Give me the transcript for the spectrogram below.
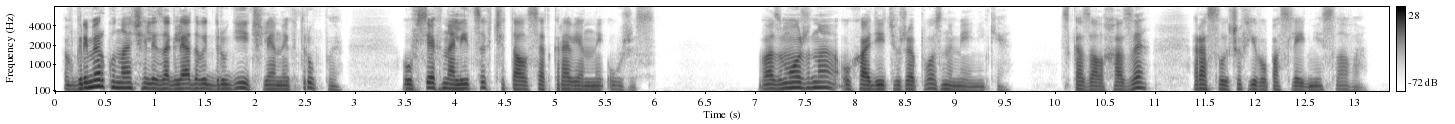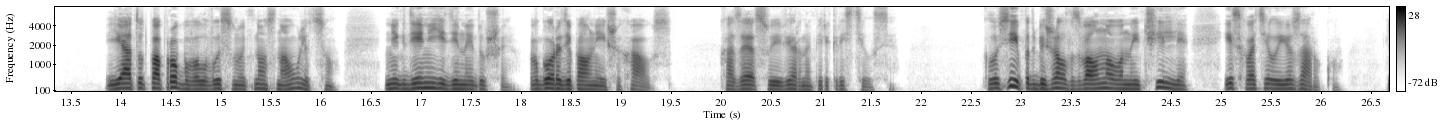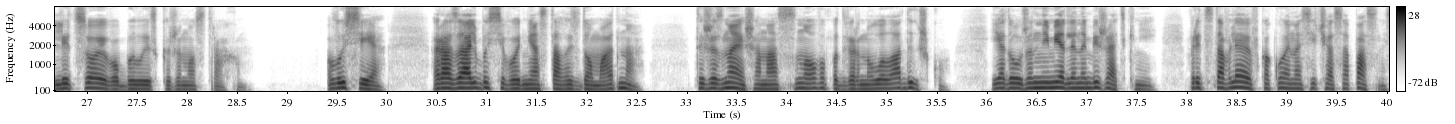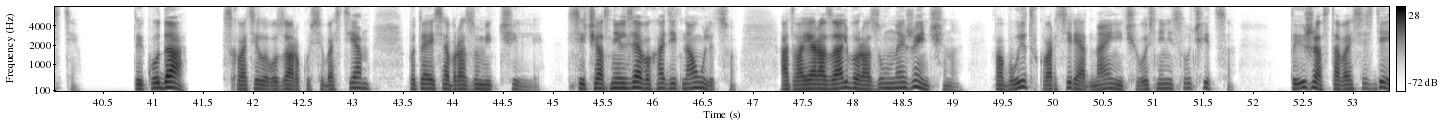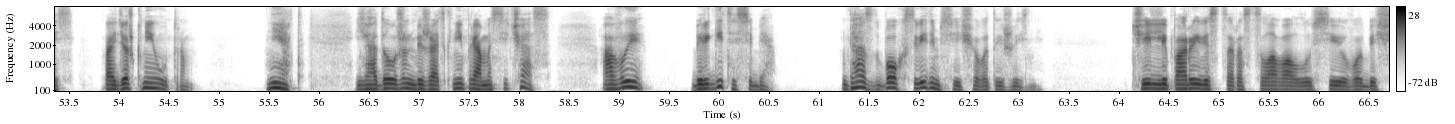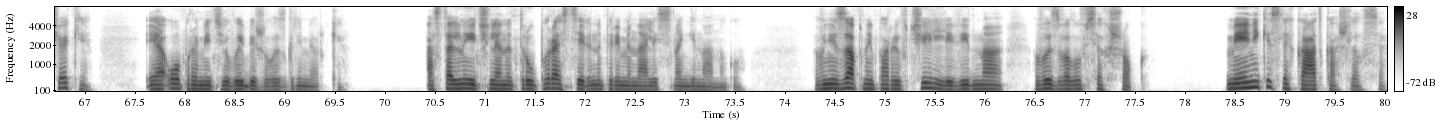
В гримерку начали заглядывать другие члены их труппы. У всех на лицах читался откровенный ужас. «Возможно, уходить уже поздно, Меники», — сказал Хазе, расслышав его последние слова. «Я тут попробовал высунуть нос на улицу. Нигде ни единой души. В городе полнейший хаос». Хазе суеверно перекрестился. К Лусии подбежал взволнованный Чилли и схватил ее за руку. Лицо его было искажено страхом. «Лусия, Розальба сегодня осталась дома одна. Ты же знаешь, она снова подвернула лодыжку. Я должен немедленно бежать к ней. Представляю, в какой она сейчас опасности. «Ты куда?» — схватил его за руку Себастьян, пытаясь образумить Чилли. «Сейчас нельзя выходить на улицу, а твоя Розальба — разумная женщина. Побудет в квартире одна, и ничего с ней не случится. Ты же оставайся здесь, пойдешь к ней утром». «Нет, я должен бежать к ней прямо сейчас. А вы берегите себя. Даст Бог, свидимся еще в этой жизни». Чилли порывисто расцеловал Лусию в обе щеки и опрометью выбежал из гримерки. Остальные члены труппы растерянно переминались с ноги на ногу. Внезапный порыв Чилли, видно, вызвал у всех шок. Меники слегка откашлялся.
